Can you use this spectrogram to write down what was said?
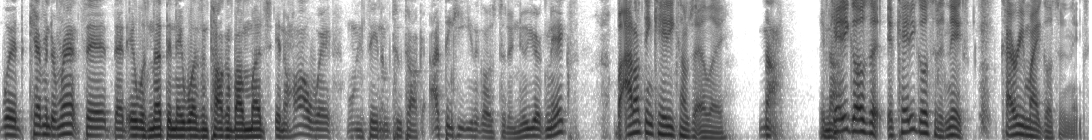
with Kevin Durant said that it was nothing they wasn't talking about much in the hallway when we seen them two talking. I think he either goes to the New York Knicks. But I don't think KD comes to LA. Nah, If No. KD goes to if KD goes to the Knicks, Kyrie might go to the Knicks.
